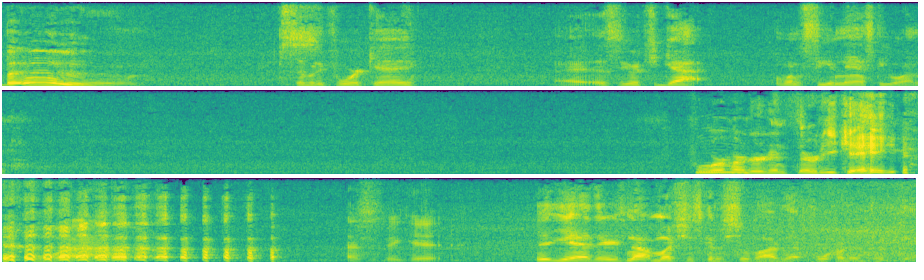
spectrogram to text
Boom. 74k. Alright, uh, let's see what you got. I want to see a nasty one. Four hundred and thirty k. Wow. That's a big hit. Uh, yeah, there's not much that's going to survive that 430k.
